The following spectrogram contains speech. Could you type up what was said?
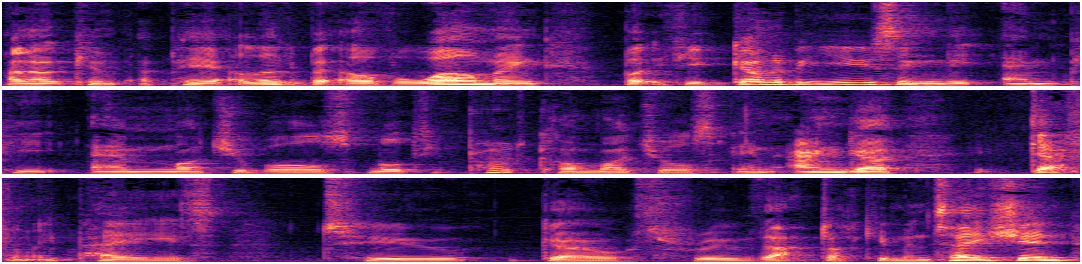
I know it can appear a little bit overwhelming, but if you're going to be using the MPM modules, multi protocol modules in anger, it definitely pays to go through that documentation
